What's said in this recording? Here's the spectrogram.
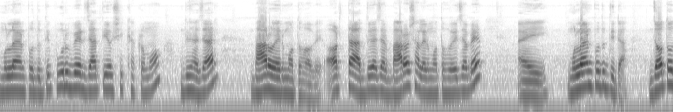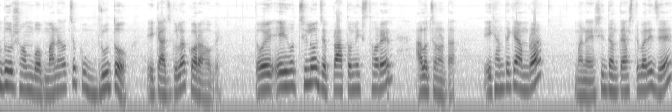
মূল্যায়ন পদ্ধতি পূর্বের জাতীয় শিক্ষাক্রম দুই হাজার বারো এর মতো হবে। অর্থাৎ দুই হাজার বারো সালের মতো হয়ে যাবে এই মূল্যায়ন পদ্ধতিটা যত দূর সম্ভব মানে হচ্ছে খুব দ্রুত এই কাজগুলা করা হবে। তো এই- হচ্ছিল যে প্রাথমিক স্তরের আলোচনাটা। এখান থেকে আমরা মানে সিদ্ধান্তে আসতে পারি যে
